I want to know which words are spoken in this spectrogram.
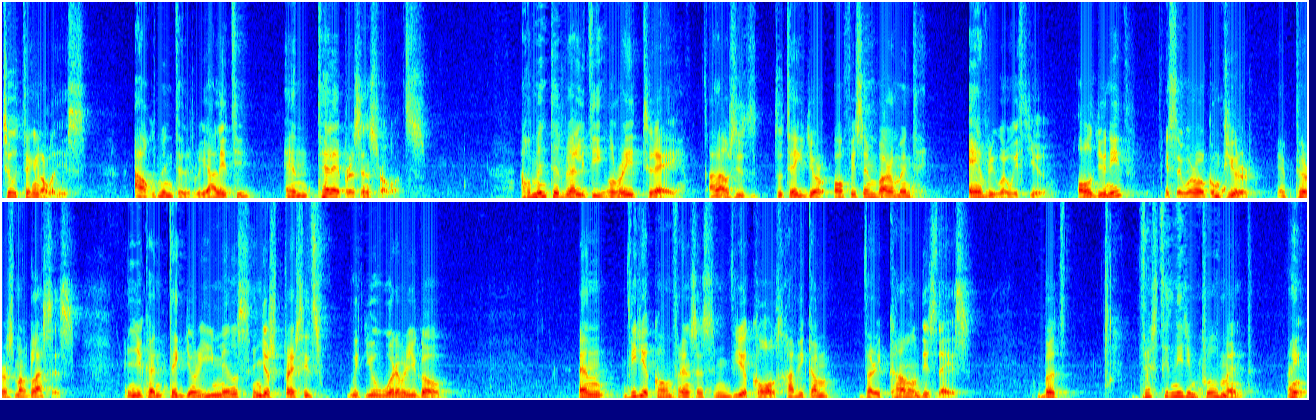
two technologies augmented reality and telepresence robots. Augmented reality already today allows you to take your office environment everywhere with you. All you need is a wearable computer a pair of smart glasses, and you can take your emails and your spreadsheets with you wherever you go. And video conferences and video calls have become very common these days, but they still need improvement. I mean,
